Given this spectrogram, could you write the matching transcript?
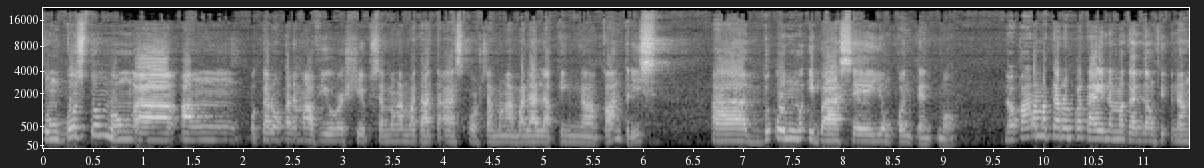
kung gusto mong ah, ang magkaroon ka ng mga viewership sa mga matataas or sa mga malalaking ah, countries, ah, doon mo ibase yung content mo. No, para magkaroon pa tayo ng magandang ng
